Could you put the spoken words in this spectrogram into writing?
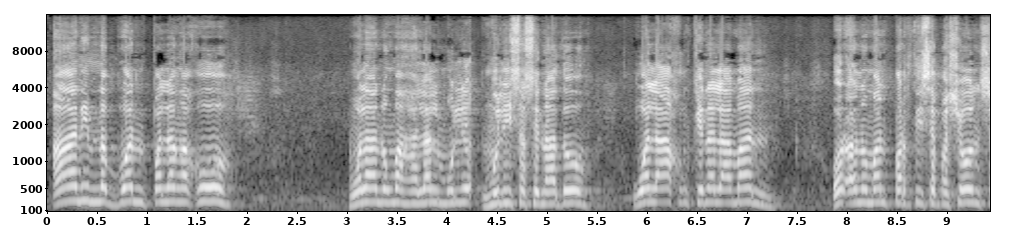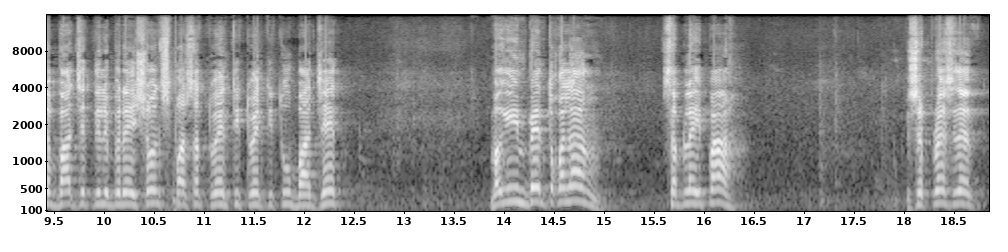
anim na buwan pa lang ako mula nung mahalal muli, muli sa Senado, wala akong kinalaman or anuman partisipasyon sa budget deliberations para sa 2022 budget. Mag-iimbento ka lang, sablay pa. Mr. President,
